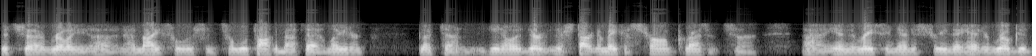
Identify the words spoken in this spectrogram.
that's uh, really uh, a nice horse, and so we'll talk about that later. But um, you know, they're they're starting to make a strong presence uh, uh, in the racing industry. They had a real good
